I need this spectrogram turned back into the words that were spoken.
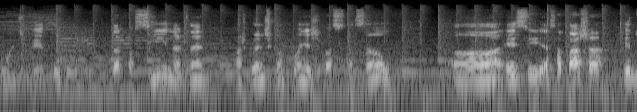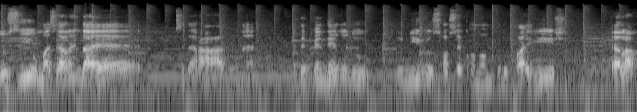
com o advento do, das vacinas, né, as grandes campanhas de vacinação, uh, esse, essa taxa reduziu, mas ela ainda é considerável, né? Dependendo do, do nível socioeconômico do país, ela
